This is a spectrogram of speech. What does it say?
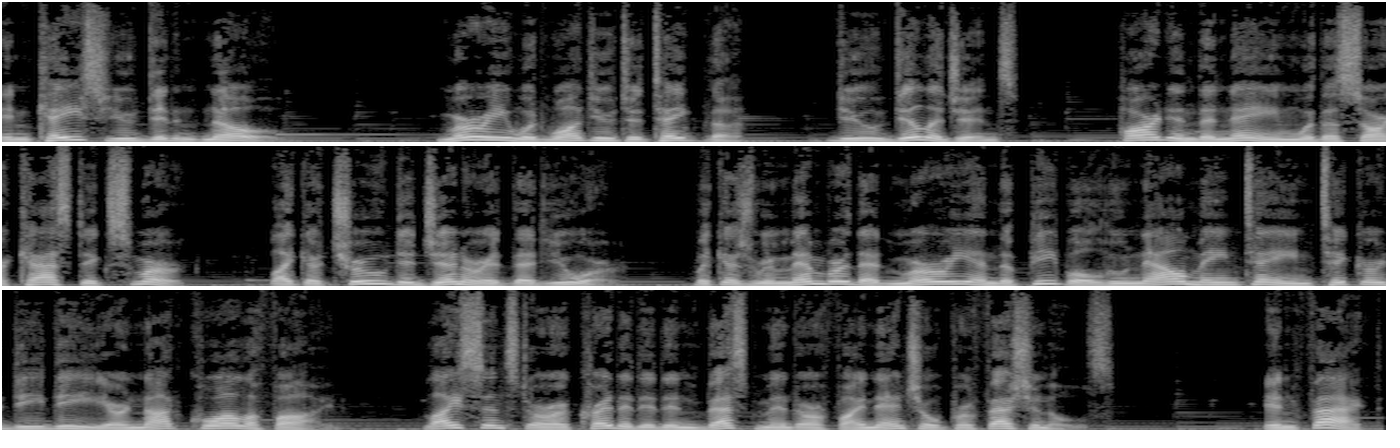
in case you didn't know. Murray would want you to take the due diligence part in the name with a sarcastic smirk, like a true degenerate that you are. Because remember that Murray and the people who now maintain ticker DD are not qualified, licensed or accredited investment or financial professionals. In fact,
